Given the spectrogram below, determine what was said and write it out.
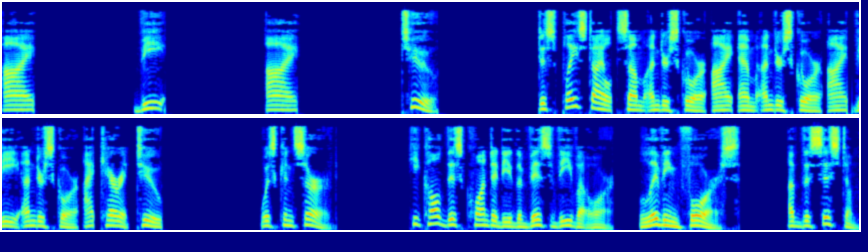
i v i 2 display style sum underscore i m underscore i v underscore i caret 2 was conserved. He called this quantity the vis viva or living force of the system.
